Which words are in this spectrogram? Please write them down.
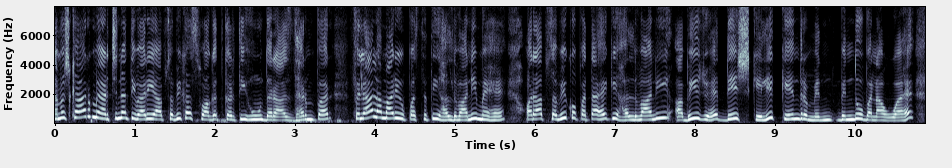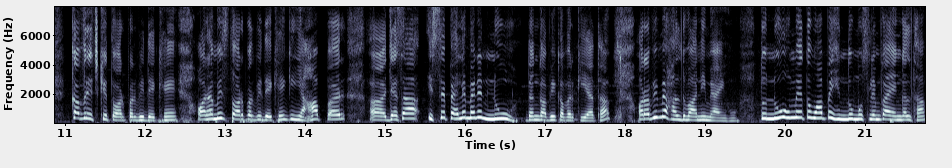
नमस्कार, मैं अर्चना तिवारी आप सभी का स्वागत करती हूँ दराज धर्म पर। फ़िलहाल हमारी उपस्थिति हल्द्वानी में है और आप सभी को पता है कि हल्द्वानी अभी जो है देश के लिए केंद्र बिंदु बना हुआ है। कवरेज के तौर पर भी देखें और हम इस तौर पर भी देखें कि यहाँ पर जैसा इससे पहले मैंने नूह दंगा भी कवर किया था और अभी मैं हल्द्वानी में आई हूँ। तो नूह में तो वहाँ पर हिंदू मुस्लिम का एंगल था,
